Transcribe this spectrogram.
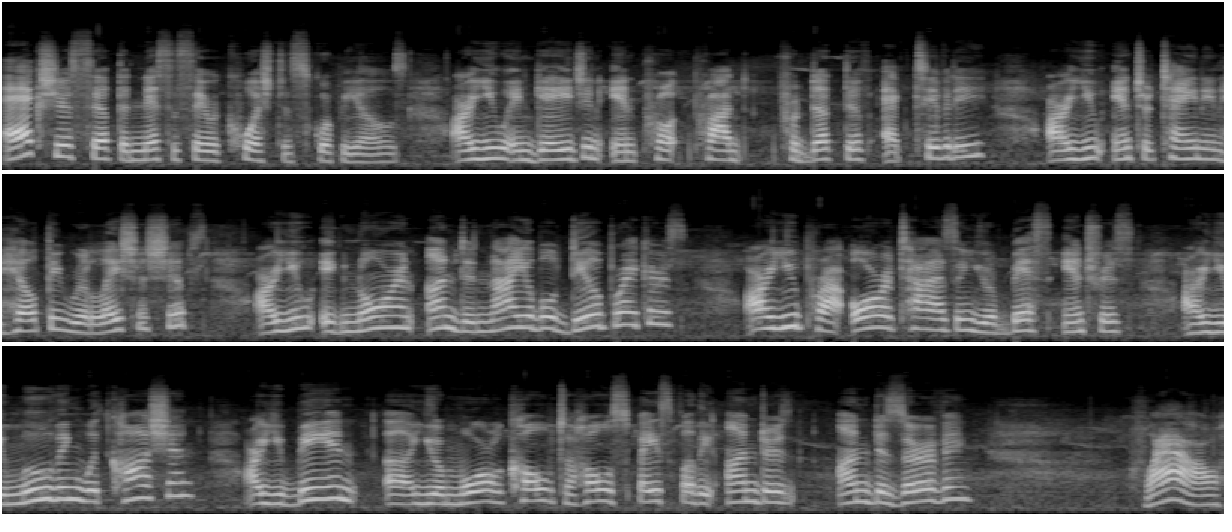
Ask yourself the necessary questions, Scorpios. Are you engaging in pro- pro- productive activity? Are you entertaining healthy relationships? Are you ignoring undeniable deal breakers? Are you prioritizing your best interests? Are you moving with caution? Are you being uh, your moral code to hold space for the under, undeserving? Wow.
